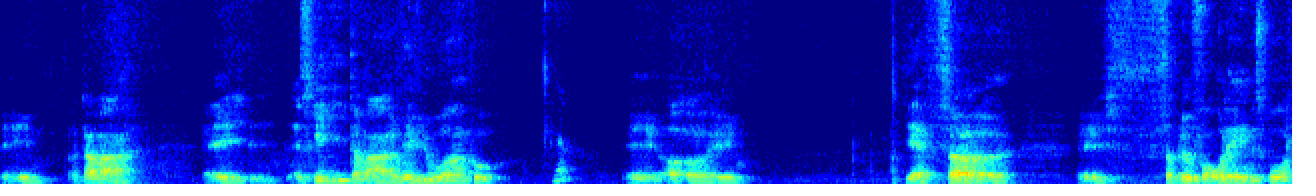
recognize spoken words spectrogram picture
øh, og der var øh, adskillige, der var reviewer på. Ja. Øh, og øh, ja, så, øh, så blev forlagene spurgt.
